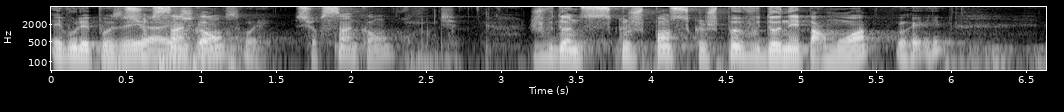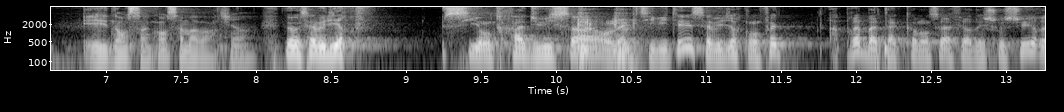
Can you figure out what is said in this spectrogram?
Et vous les posez sur 5 ans. Sur 5 ans. Oh, je vous donne ce que je pense que je peux vous donner par mois. Oui. Et dans 5 ans, ça m'appartient. Donc ça veut dire, si on traduit ça en activité, ça veut dire qu'en fait, après, bah, tu as commencé à faire des chaussures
